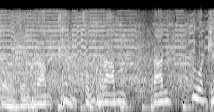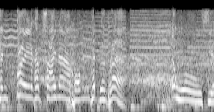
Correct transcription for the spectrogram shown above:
โอ้สงครามแข่งสงครามการดวลแข่งไปนะครับซ้ายหน้าของเพชรเมืองแพร่ โอ้โหเสีย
